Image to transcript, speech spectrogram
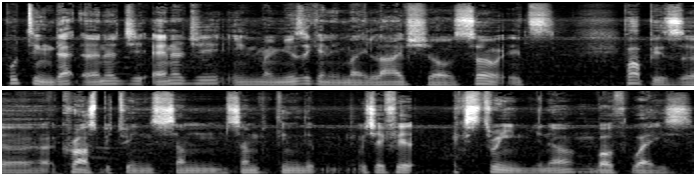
Putting that energy, energy in my music and in my live shows. So it's pop is a cross between some something that, which I feel extreme, you know, both ways.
